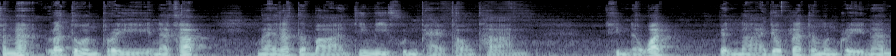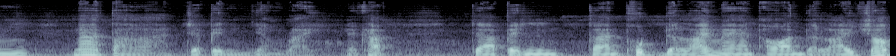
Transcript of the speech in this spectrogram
คณะรัฐมนตรีนะครับ ในรัฐบาลที่มีคุณแพทองทานชินวัตรเป็นนายกรัฐมนตรีนั้น หน้าตาจะเป็นอย่างไรนะครับ จะเป็นการ put the right man on the right job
